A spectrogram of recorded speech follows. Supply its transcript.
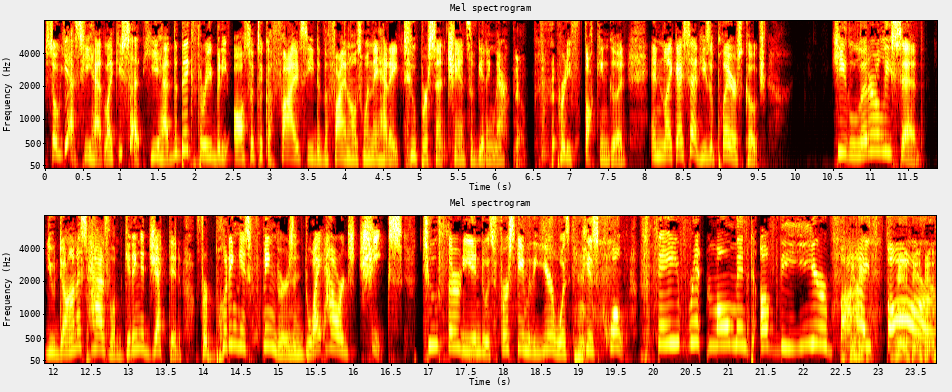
So yes, he had, like you said, he had the big three, but he also took a five seed to the finals when they had a 2% chance of getting there. Yeah. Pretty fucking good. And like I said, he's a player's coach. He literally said Udonis Haslem getting ejected for putting his fingers in Dwight Howard's cheeks 230 into his first game of the year was his quote, favorite moment of the year by far.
